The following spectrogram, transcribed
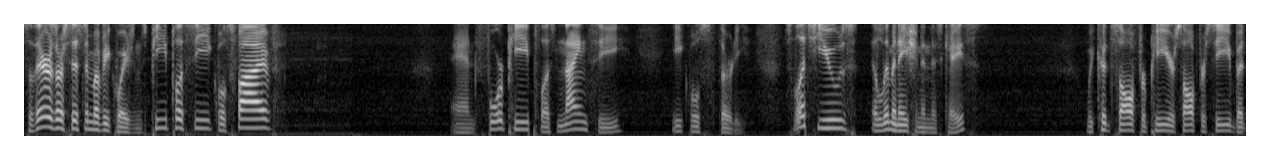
So there's our system of equations. P plus C equals 5. And 4P plus 9C equals 30. So let's use elimination in this case. We could solve for P or solve for C, but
